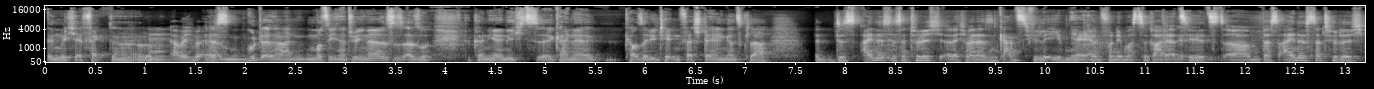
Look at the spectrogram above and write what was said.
irgendwelche Effekte. Ne? Aber ich meine, gut, äh, muss ich natürlich, ne, das ist also, wir können hier nichts, äh, keine Kausalitäten feststellen, ganz klar. Das eine ist natürlich, äh, ich meine, da sind ganz viele Ebenen Ja, ja. drin von dem, was du gerade erzählst. Ähm, Das eine ist natürlich,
